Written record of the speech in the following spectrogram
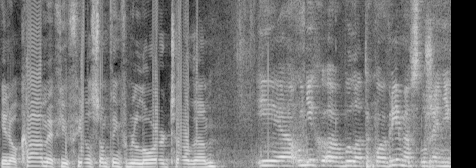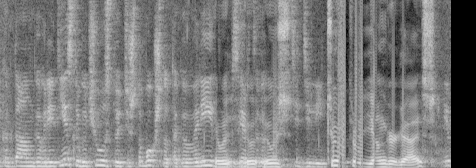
you know, come if you feel something from the Lord, tell them. И э, у них э, было такое время в служении, когда он говорит, если вы чувствуете, что Бог что-то говорит, It was, сердце вы хотите делить. two or three younger guys. И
